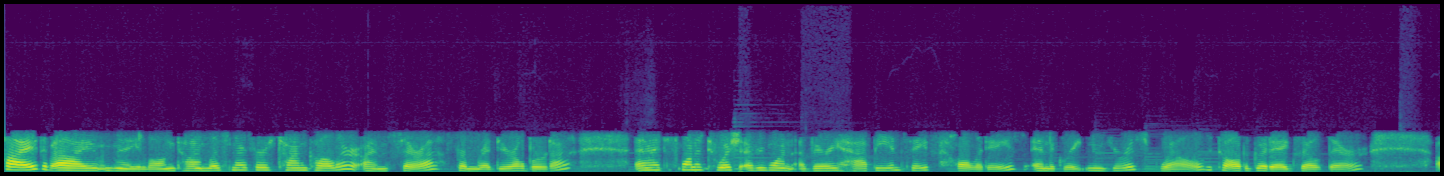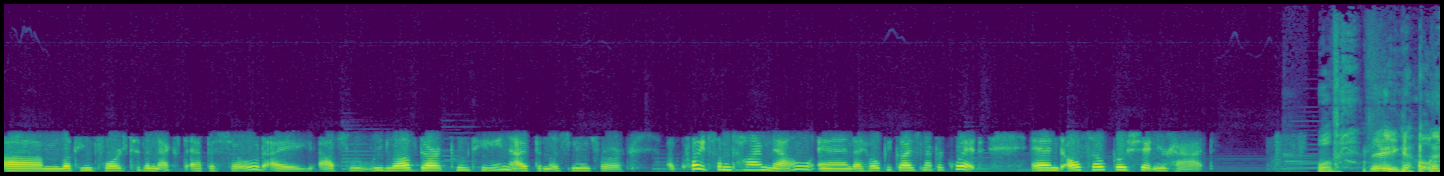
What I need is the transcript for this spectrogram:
Hi, I'm a long-time listener, first-time caller. I'm Sarah from Red Deer, Alberta, and I just wanted to wish everyone a very happy and safe holidays and a great New Year as well to all the good eggs out there. Um, looking forward to the next episode. I absolutely love Dark Poutine. I've been listening for uh, quite some time now, and I hope you guys never quit. And also, go shit in your hat. Well, there you go.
